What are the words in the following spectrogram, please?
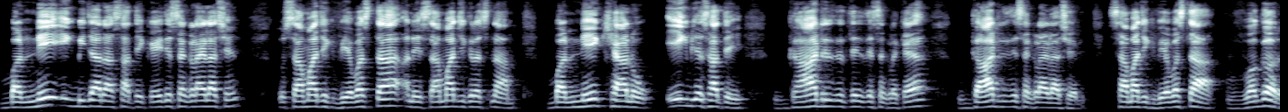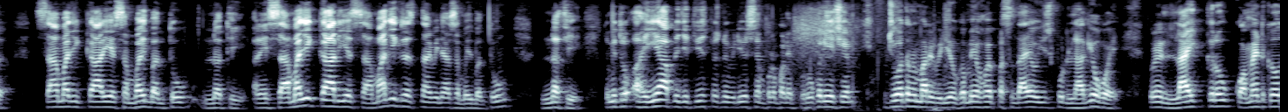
બંને એકબીજા સાથે કઈ રીતે સંકળાયેલા છે? તો સામાજિક વ્યવસ્થા અને સામાજિક રચના બંને ખ્યાલો એકબીજા સાથે ગાઢ રીતે રીતે સંકળાયા. ગાઢ રીતે સંકળાયેલા છે. સામાજિક વ્યવસ્થા વગર સામાજિક કાર્ય સંભવિત બનતું નથી અને સામાજિક કાર્ય સામાજિક રચના વિના સંભવિત બનતું નથી. તો મિત્રો, અહીંયા આપણે જે ત્રીસ પ્રશ્નો વીડિયો સંપૂર્ણપણે પૂરો કરીએ છીએ. જો તમે મારો વીડિયો ગમ્યો હોય, પસંદ આવ્યો યુઝફુલ લાગ્યો હોય, તો એને લાઇક કરો કોમેન્ટ કરો,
